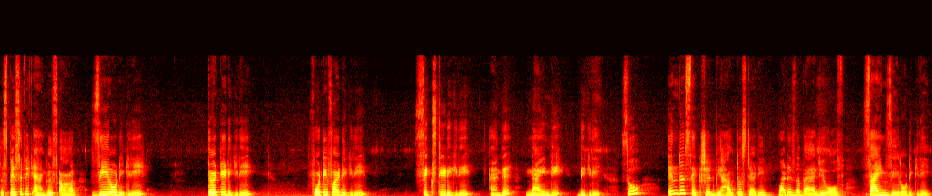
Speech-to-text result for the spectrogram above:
The specific angles are 0 degree, 30 degree, 45 degree, 60 degree and 90 degree. So in this section we have to study what is the value of sine 0 degree,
